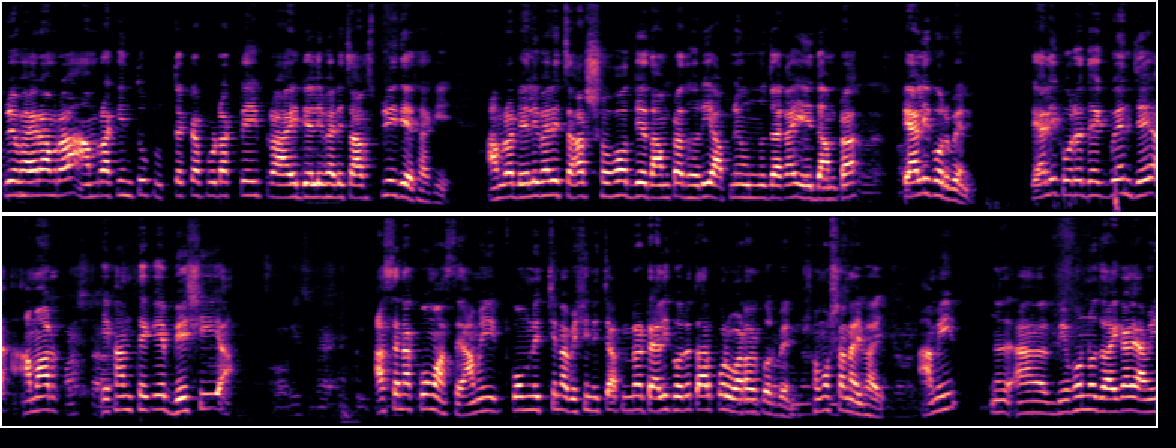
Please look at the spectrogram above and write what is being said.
প্রিয় ভাইরা আমরা আমরা কিন্তু প্রত্যেকটা প্রোডাক্টেই প্রায় ডেলিভারি চার্জ ফ্রি দিয়ে থাকি। আমরা ডেলিভারি চার্জ সহ যে দামটা ধরি আপনি অন্য জায়গায় এই দামটা ট্যালি করবেন। ট্যালি করে দেখবেন যে আমার এখান থেকে বেশি আছে না কম আছে। আমি কম নিচ্ছি না বেশি নিচ্ছি আপনারা ট্যালি করে তারপর অর্ডার করবেন। সমস্যা নাই ভাই। আমি বিভিন্ন জায়গায় আমি,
